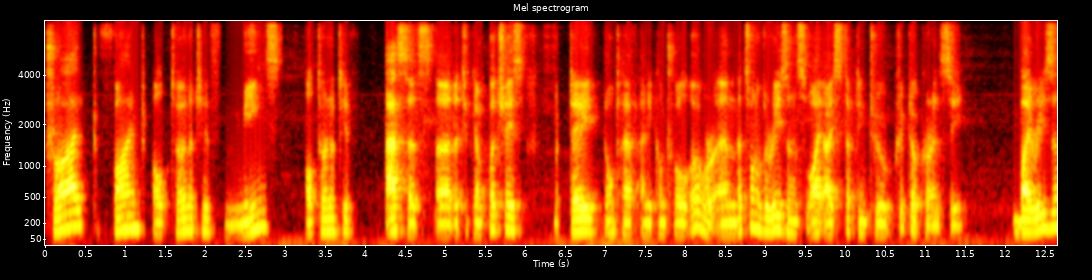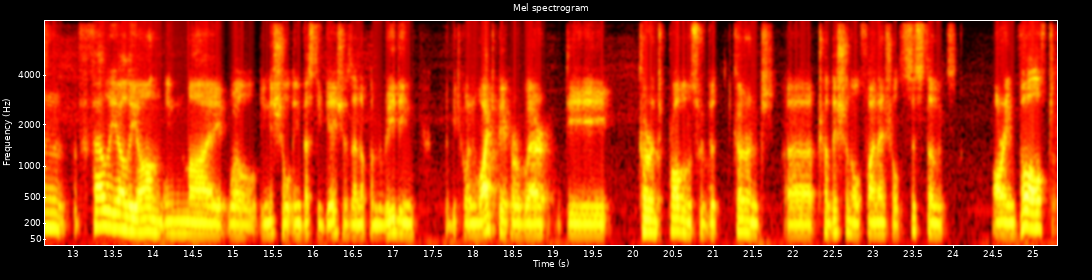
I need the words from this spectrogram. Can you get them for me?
try to find alternative means, alternative assets uh, that you can purchase, but they don't have any control over. And that's one of the reasons why I stepped into cryptocurrency. By reason, fairly early on in my, well, initial investigations and upon reading the Bitcoin white paper, where the current problems with the current uh, traditional financial systems are involved,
